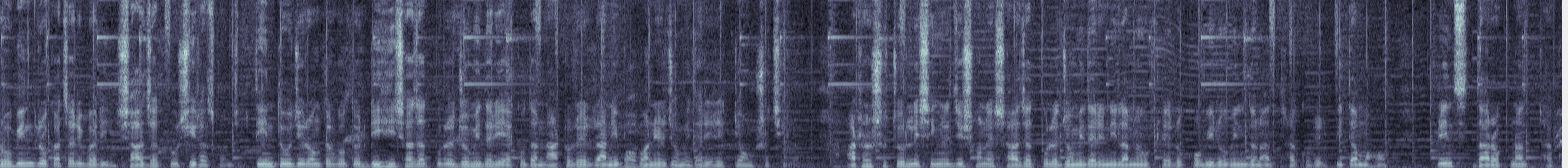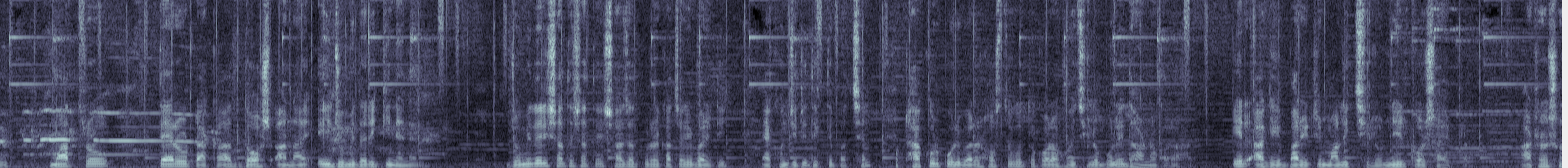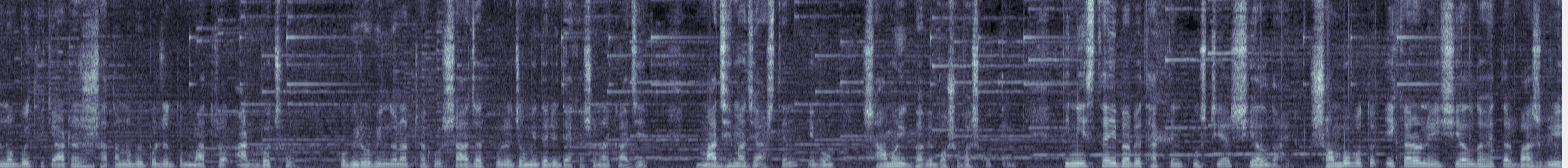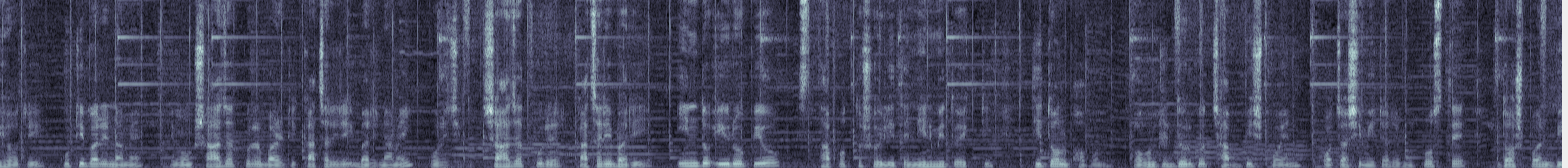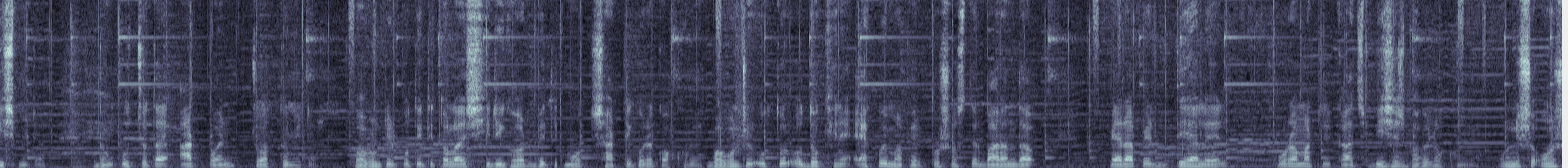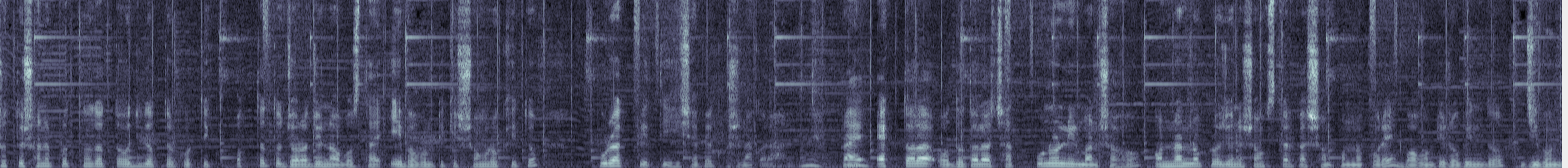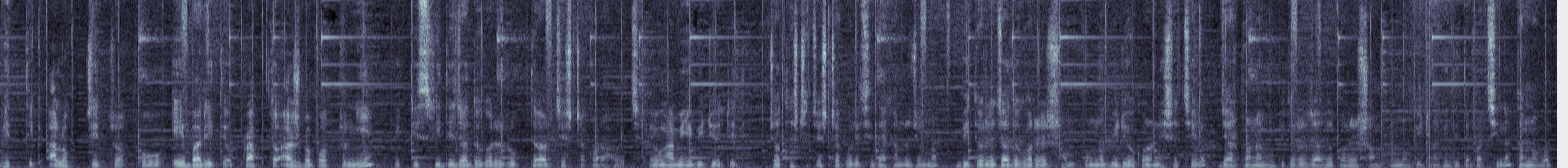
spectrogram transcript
রবীন্দ্র কাচারি বাড়ি শাহজাদপুর সিরাজগঞ্জে তিন তৌজির অন্তর্গত ডিহি শাহজাদপুরের জমিদারি একদা নাটোরের রানী ভবানীর জমিদারির একটি অংশ ছিল। আঠারোশো চল্লিশ ইংরেজি সনে শাহজাদপুরের জমিদারি নিলামে উঠলে কবি রবীন্দ্রনাথ ঠাকুরের পিতামহ প্রিন্স দ্বারকনাথ ঠাকুর মাত্র তেরো টাকা দশ আনায় এই জমিদারি কিনে নেন। জমিদারির সাথে সাথে শাহজাদপুরের কাচারি বাড়িটি এখন যেটি দেখতে পাচ্ছেন, ঠাকুর পরিবারের হস্তগত করা হয়েছিল বলেই ধারণা করা হয়। এর আগে বাড়িটির মালিক ছিল নীরকর সাহেবরা। আঠারোশো নব্বই থেকে আঠারোশো সাতানব্বই পর্যন্ত মাত্র আট বছর কবি রবীন্দ্রনাথ ঠাকুর শাহজাদপুরে জমিদারি দেখাশোনার কাজে মাঝে মাঝে আসতেন এবং সাময়িকভাবে বসবাস করতেন। তিনি স্থায়ীভাবে থাকতেন কুষ্টিয়ার শিয়ালদহে। সম্ভবত এ কারণেই শিয়ালদহে তার বাসগৃহটি কুটিবাড়ি নামে এবং শাহজাদপুরের বাড়িটি কাচারি বাড়ি নামেই পরিচিত। শাহজাদপুরের কাচারি বাড়ি ইন্দো ইউরোপীয় স্থাপত্য শৈলীতে নির্মিত একটি দ্বিতল ভবন। ভবনটির দৈর্ঘ্য ছাব্বিশ পয়েন্ট পঁচাশি মিটার এবং প্রস্থে দশ পয়েন্ট বিশ মিটার এবং উচ্চতায় আট পয়েন্ট চুয়াত্তর মিটার। ভবনটির প্রতিটি তলায় সিঁড়িঘর ব্যতীত মোট ষাটটি করে কক্ষ রয়েছে। ভবনটির উত্তর ও দক্ষিণে একই মাপের প্রশস্তের বারান্দা প্যারাপেট দেয়ালের পোড়ামাটির কাজ বিশেষভাবে লক্ষণীয়। উনিশশো উনসত্তর সনে প্রত্নতত্ত্ব অধিদপ্তর কর্তৃক অত্যন্ত জরাজীর্ণ অবস্থায় এই ভবনটিকে সংরক্ষিত পুরাকৃতি হিসাবে ঘোষণা করা হয়। প্রায় একতলা ও দোতলার ছাদ পুনর্নির্মাণ সহ অন্যান্য প্রয়োজনীয় সংস্কার কাজ সম্পন্ন করে ভবনটি রবীন্দ্র জীবন ভিত্তিক আলোকচিত্র ও এ বাড়িতে প্রাপ্ত আসবাবপত্র নিয়ে একটি স্মৃতি জাদুঘরের রূপ দেওয়ার চেষ্টা করা হয়েছে এবং আমি এই ভিডিওটিতে যথেষ্ট চেষ্টা করেছি দেখানোর জন্য। ভিতরে জাদুঘরের সম্পূর্ণ ভিডিও করা নিষেধ ছিল যার কারণে আমি ভিতরে জাদুঘরের সম্পূর্ণ ভিডিও দিতে পারছি না। ধন্যবাদ।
